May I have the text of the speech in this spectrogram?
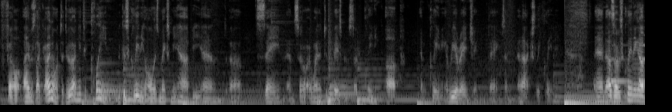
felt i was like i know what to do. I need to clean because cleaning always makes me happy and um, sane. And so i went into the basement and started cleaning up and cleaning and rearranging things and, and actually cleaning. And as i was cleaning up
